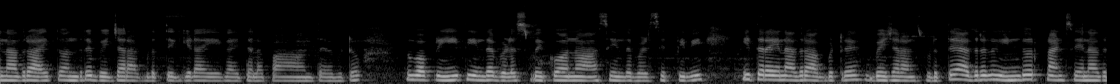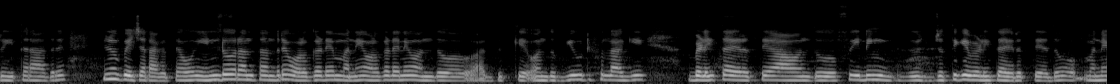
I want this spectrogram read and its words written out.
ಏನಾದರೂ ಆಯಿತು ಅಂದರೆ ಬೇಜಾರಾಗ್ಬಿಡುತ್ತೆ. ಗಿಡ ಹೇಗಾಯ್ತಲ್ಲಪ್ಪ ಅಂತ ಹೇಳ್ಬಿಟ್ಟು. ತುಂಬ ಪ್ರೀತಿಯಿಂದ ಬೆಳೆಸಬೇಕು ಅನ್ನೋ ಆಸೆಯಿಂದ ಬೆಳೆಸಿರ್ತೀವಿ. ಈ ಥರ ಏನಾದರೂ ಆಗಿಬಿಟ್ರೆ ಬೇಜಾರು ಅನಿಸ್ಬಿಡುತ್ತೆ. ಅದರಲ್ಲೂ ಇಂಡೋರ್ ಪ್ಲ್ಯಾಂಟ್ಸ್ ಏನಾದರೂ ಈ ಥರ ಆದರೆ ಇನ್ನೂ ಬೇಜಾರಾಗುತ್ತೆ. ಅವು ಇಂಡೋರ್ ಅಂತಂದರೆ ಒಳಗಡೆ ಮನೆ, ಒಳಗಡೆನೇ ಒಂದು ಅದಕ್ಕೆ ಒಂದು ಬ್ಯೂಟಿಫುಲ್ಲಾಗಿ ಬೆಳೀತಾ ಇರುತ್ತೆ. ಆ ಒಂದು ಫೀಲಿಂಗ್ ಜೊತೆಗೆ ಬೆಳೀತಾ ಇರುತ್ತೆ ಅದು. ಮನೆ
